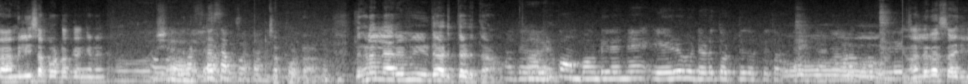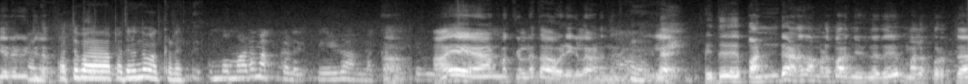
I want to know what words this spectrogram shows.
ഫാമിലി സപ്പോർട്ടൊക്കെ എങ്ങനെ? സപ്പോർട്ടാണ് സപ്പോർട്ടാണ് നിങ്ങൾ എല്ലാവരും വീട് അടുത്തടുത്താണോ? ഒരു കോമ്പൗണ്ടിൽ തന്നെ ഏഴ് വീടുകൾ തൊട്ട് തൊട്ട് ഓ നല്ല രസമായിരിക്കും വീട്ടിലപ്പോ പത്ത് പതിനൊന്ന് മക്കളുണ്ട്. ഉമ്മമ്മയുടെ മക്കൾ ഏഴ് ആ ആൺമക്കൾ ആ ഏഴാൺമക്കളുടെ താവഴികളാണ് നിങ്ങൾ അല്ലേ? ഇത് പണ്ടാണ് നമ്മൾ പറഞ്ഞിരുന്നത് മലപ്പുറത്തെ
